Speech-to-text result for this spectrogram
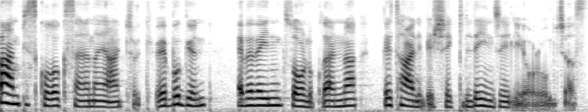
Ben psikolog Serenay Ertürk ve bugün ebeveynlik zorluklarına detaylı bir şekilde inceliyor olacağız.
